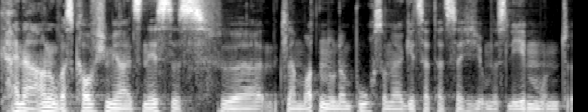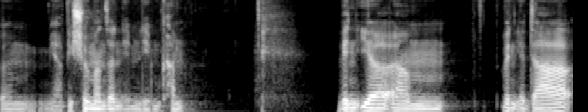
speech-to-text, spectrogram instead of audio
keine Ahnung, was kaufe ich mir als nächstes für Klamotten oder ein Buch, sondern da geht es ja tatsächlich um das Leben und ähm, ja, wie schön man sein Leben leben kann. Wenn ihr, ähm, wenn ihr da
